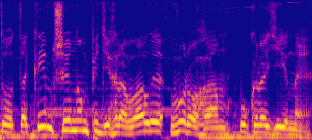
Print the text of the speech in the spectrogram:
то таким чином підігравали ворогам України.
